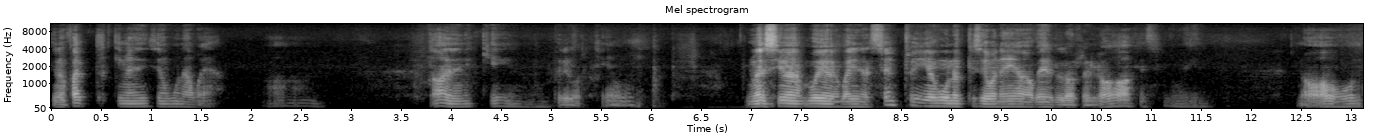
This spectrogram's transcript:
Que no falta que me dice una weá. No, no, tenés que pero ¿por qué, weón? No encima voy a, a ir al centro y algunos que se van ahí a ver los relojes. No, weón,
